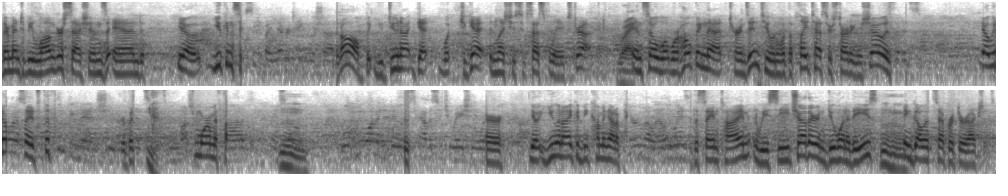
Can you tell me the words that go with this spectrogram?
They're meant to be longer sessions and. You know, you can succeed by never taking a shot at all, but you do not get what you get unless you successfully extract. Right. And so, what we're hoping that turns into, and what the playtests are starting to show, is that it's, you know, we don't want to say it's the thinking man shooter, but it's, it's much more methodical. So, what we wanted to do is have a situation where, you know, you and I could be coming out of parallel alleyways at the same time, and we see each other and do one of these mm-hmm. and go in separate directions.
